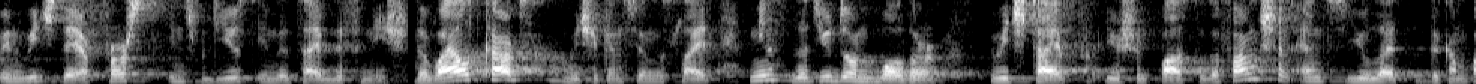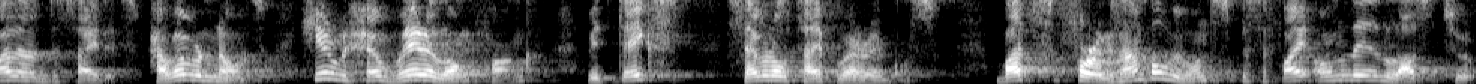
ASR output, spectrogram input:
in which they are first introduced in the type definition. The wildcard, which you can see on the slide, means that you don't bother which type you should pass to the function and you let the compiler decide it. However, note, here we have very long func which takes several type variables. But for example, we want to specify only the last two.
